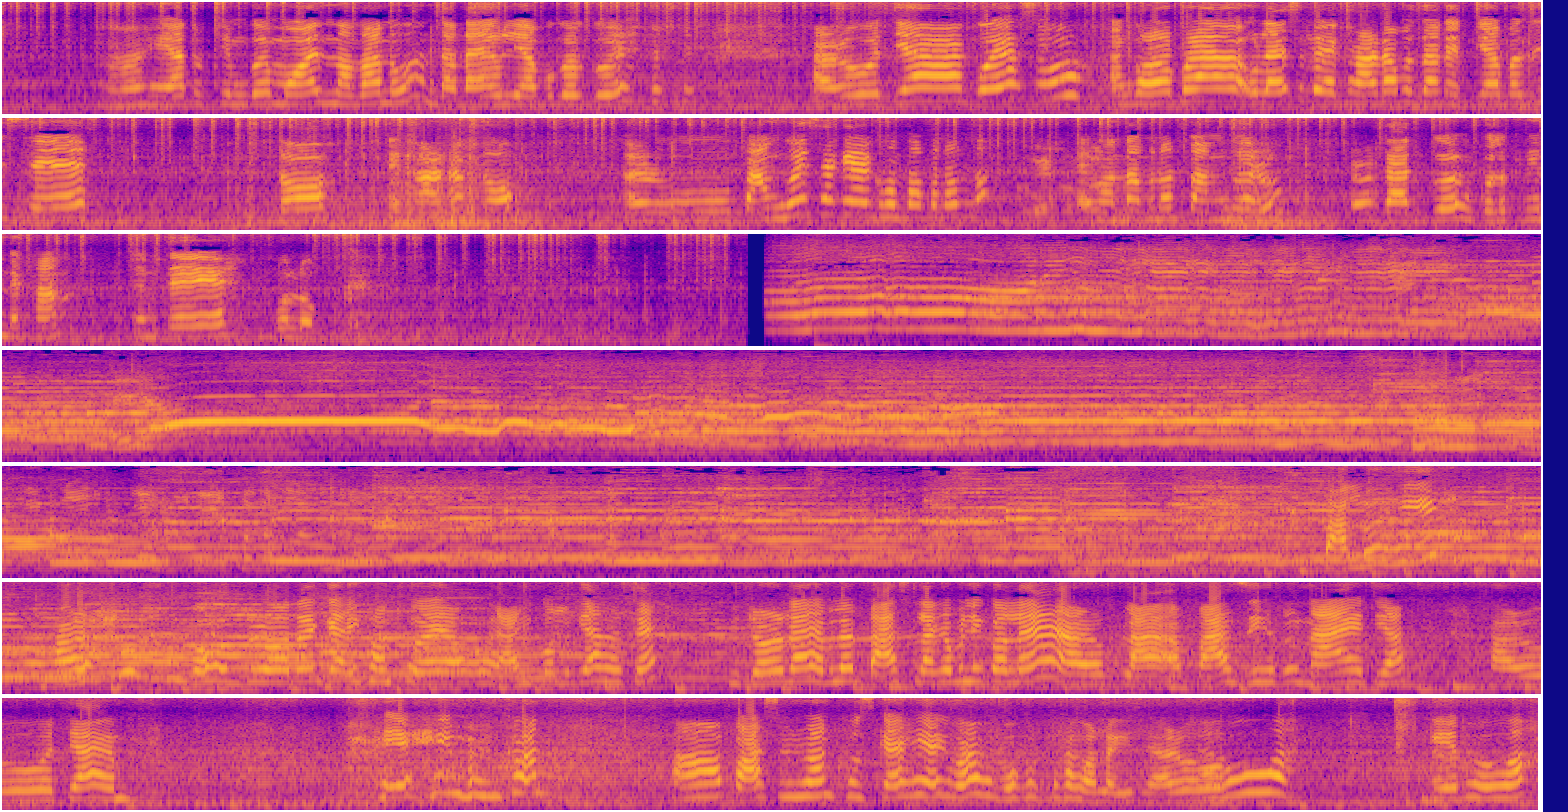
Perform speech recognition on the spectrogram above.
সেয়াত উঠিমগৈ মই নাজানো দাদাই উলিয়াবগৈ গৈ। আৰু এতিয়া গৈ আছোঁ ঘৰৰ পৰা ওলাইছিলোঁ এঘাৰটা বজাত এতিয়া বাজিছে দহ এঘাৰটা দহ। আৰু পামগৈ চাগে এঘণ্টামানত ন? এঘণ্টামানত পামগৈ আৰু। আৰু তাত গৈ সকলোখিনি দেখাম তেন্তে ব'লক। গাড়ীখন থৈ আহিবলগীয়া হৈছে ভিতৰলৈ আহিবলৈ পাছ লাগে বুলি ক'লে আৰু পাছ যিহেতু নাই এতিয়া আৰু এতিয়া ইমানখন পাঁচ মিনিটমান খোজকাঢ়ি আহিব বহুত ভাগৰ লাগিছে আৰু গেট হওৱা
